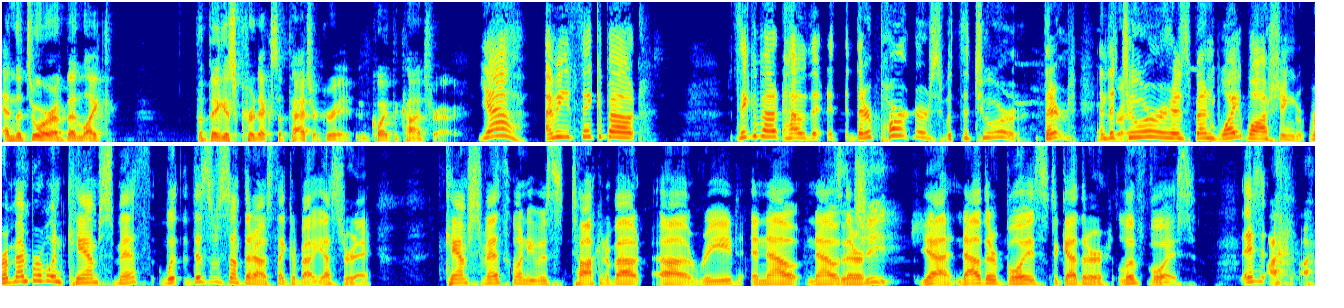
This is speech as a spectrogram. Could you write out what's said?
and the tour have been like the biggest critics of Patrick Reed, and quite the contrary. yeah. I mean, think about think about how they, they're partners with the tour. They're and the Right. tour has been whitewashing. Remember when Cam Smith? With, this was something I was thinking about yesterday. Cam Smith when he was talking about uh, Reed, and now now It's they're cheat. yeah now they're boys together, LIV boys. It's, I, I,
